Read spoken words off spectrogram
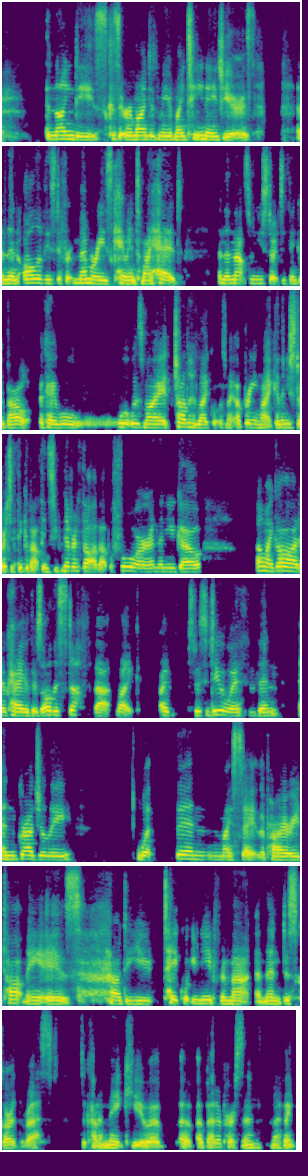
the 90s because it reminded me of my teenage years. And then all of these different memories came into my head. And then that's when you start to think about, okay, well, what was my childhood like? What was my upbringing like? And then you start to think about things you've never thought about before. And then you go, oh my God, okay, there's all this stuff that like I'm supposed to deal with. Then, and gradually, what then my stay at the priory taught me is how do you take what you need from that and then discard the rest to kind of make you a, a, a better person. And i think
